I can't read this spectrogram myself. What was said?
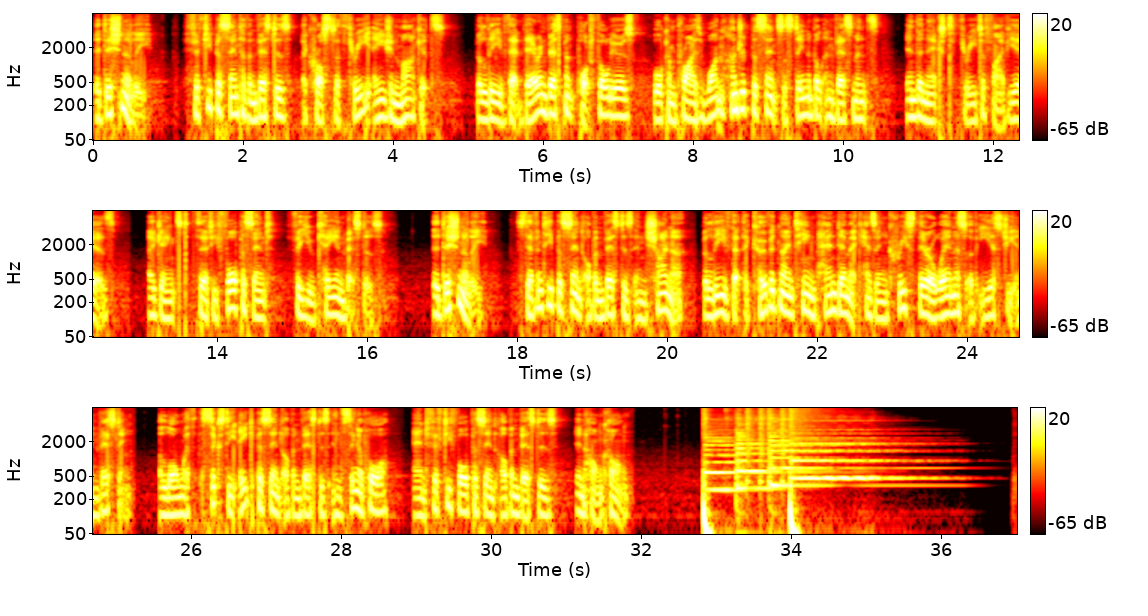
Additionally, 50% of investors across the three Asian markets believe that their investment portfolios will comprise 100% sustainable investments in the next three to five years, against 34% for UK investors. Additionally, 70% of investors in China believe that the COVID 19 pandemic has increased their awareness of ESG investing, along with 68% of investors in Singapore and 54% of investors in Hong Kong.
